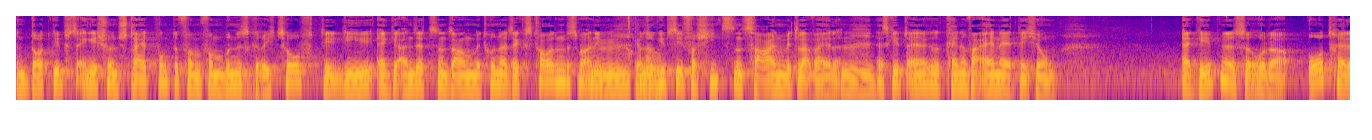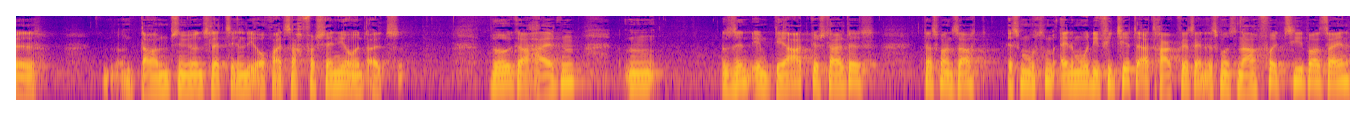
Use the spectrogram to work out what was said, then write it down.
Und dort gibt es eigentlich schon Streitpunkte vom, vom Bundesgerichtshof, die, die eigentlich ansetzen und sagen, mit 106.000 müssen wir annehmen. Mhm, genau. Und so genau. gibt es die verschiedensten Zahlen mittlerweile. Mhm. Es gibt eine, keine Vereinheitlichung. Ergebnisse oder Urteile, und da müssen wir uns letztendlich auch als Sachverständige und als Bürger halten, sind eben derart gestaltet, dass man sagt, es muss eine modifizierte Ertragwert sein, es muss nachvollziehbar sein,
